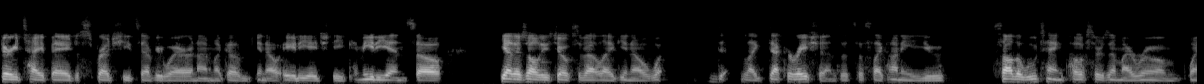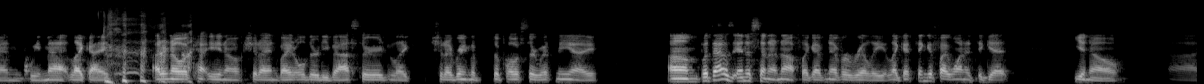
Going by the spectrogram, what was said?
very type A, just spreadsheets everywhere and I'm like a, you know, ADHD comedian. So yeah, there's all these jokes about like, you know, what de- like decorations. It's just like, honey, you saw the Wu Tang posters in my room when we met. Like I, I don't know what kind, you know, should I invite old dirty bastard? Like, should I bring the, the poster with me? I, um, but that was innocent enough. Like I've never really like I think if I wanted to get, you know, uh,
